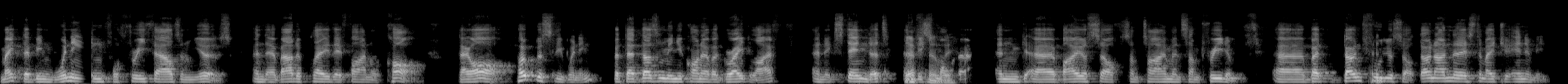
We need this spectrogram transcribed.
mate, they've been winning for three thousand years, and they're about to play their final card. They are hopelessly winning, but that doesn't mean you can't have a great life and extend it and Definitely. be smarter and uh, buy yourself some time and some freedom. Uh, but don't fool yourself. Don't underestimate your enemy.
